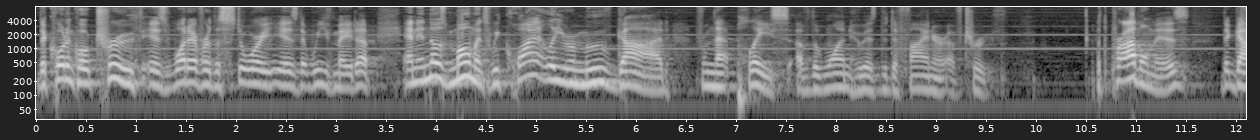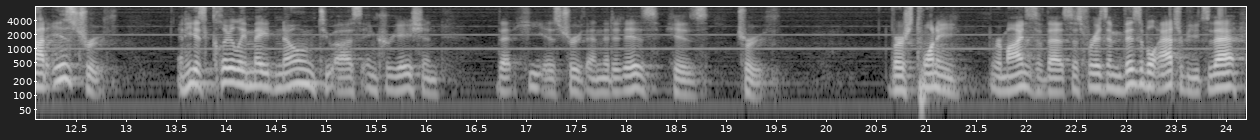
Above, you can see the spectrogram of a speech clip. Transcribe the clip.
The quote unquote truth is whatever the story is that we've made up. And in those moments, we quietly remove God from that place of the one who is the definer of truth. But the problem is that God is truth, and He has clearly made known to us in creation that He is truth and that it is His truth. Verse 20 reminds us of that. It says, For His invisible attributes, that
